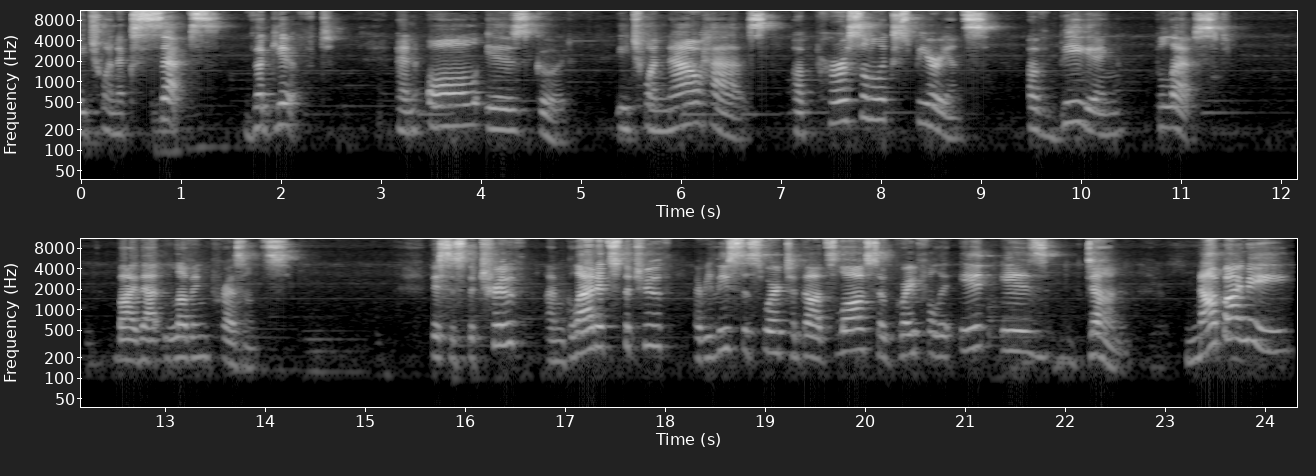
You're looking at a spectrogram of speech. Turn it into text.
Each one accepts the gift and all is good. Each one now has a personal experience of being blessed by that loving presence. This is the truth. I'm glad it's the truth. I release this word to God's law, so grateful it is done. Not by me,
